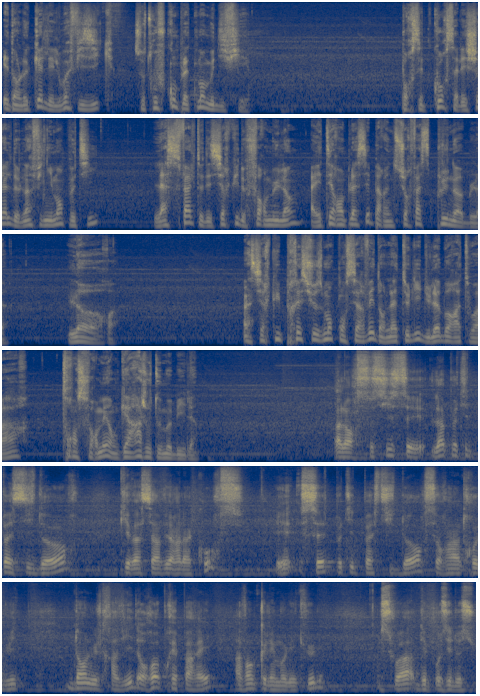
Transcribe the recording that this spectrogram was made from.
et dans lequel les lois physiques se trouvent complètement modifiées. Pour cette course à l'échelle de l'infiniment petit, l'asphalte des circuits de Formule 1 a été remplacé par une surface plus noble, l'or. Un circuit précieusement conservé dans l'atelier du laboratoire, transformé en garage automobile. Alors ceci, c'est la petite pastille d'or qui va servir à la course. Et cette petite pastille d'or sera introduite dans l'ultravide, repréparée avant que les molécules soient déposées dessus.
